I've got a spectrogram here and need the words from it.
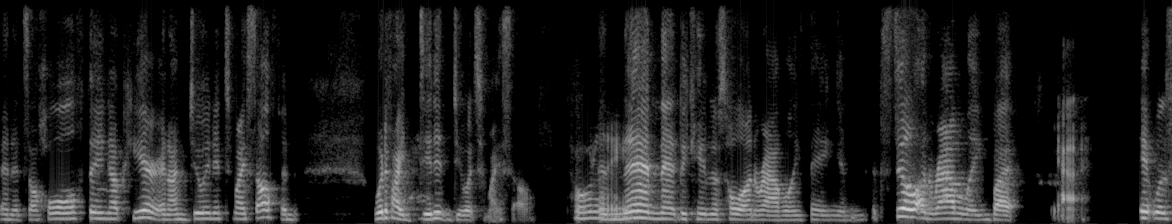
and it's a whole thing up here, and I'm doing it to myself. And what if I didn't do it to myself? Totally. And then that became this whole unraveling thing, and it's still unraveling, but yeah. it was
